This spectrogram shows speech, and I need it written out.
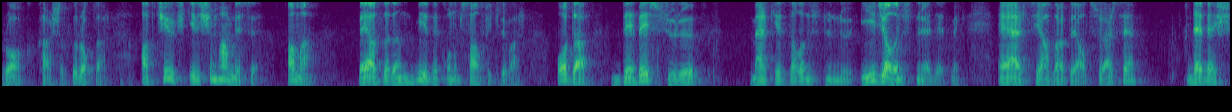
rok, karşılıklı roklar. At C3 gelişim hamlesi ama beyazların bir de konumsal fikri var. O da debe sürüp merkezde alan üstünlüğü, iyice alan üstünlüğü elde etmek. Eğer siyahlar D6 sürerse D5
